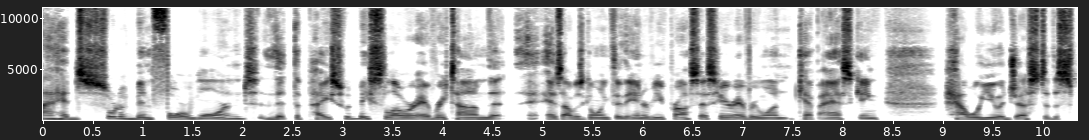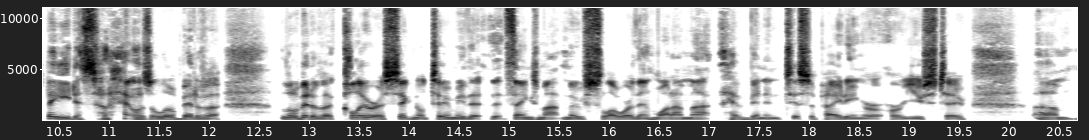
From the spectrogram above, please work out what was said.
I, had sort of been forewarned that the pace would be slower every time that, as I was going through the interview process here, everyone kept asking, "How will you adjust to the speed?" And so that was a little bit of a, a little bit of a clue or a signal to me that that things might move slower than what I might have been anticipating or, or used to. Um,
